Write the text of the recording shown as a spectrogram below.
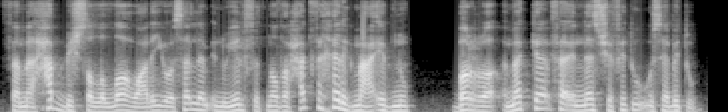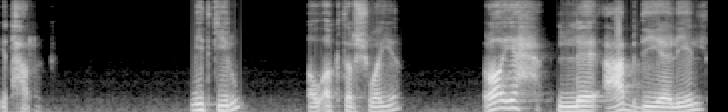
فما حبش صلى الله عليه وسلم إنه يلفت نظر حد فخارج مع ابنه بره مكة فالناس شافته وسابته يتحرك. 100 كيلو أو أكتر شوية رايح لعبد ياليل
